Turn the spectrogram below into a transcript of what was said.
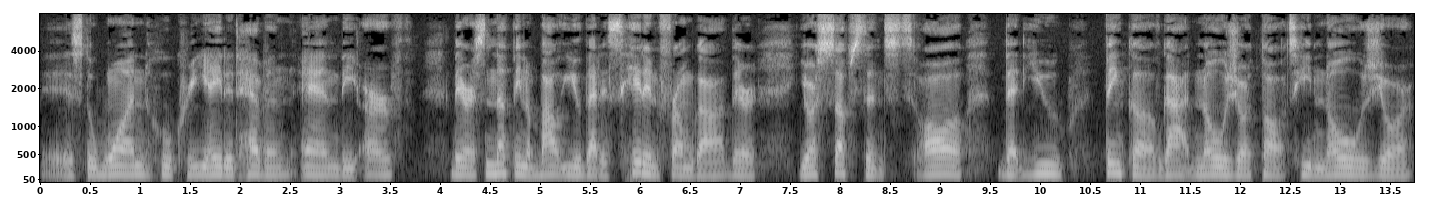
is the one who created heaven and the earth. There is nothing about you that is hidden from God. There your substance, all that you think of, God knows your thoughts. He knows your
